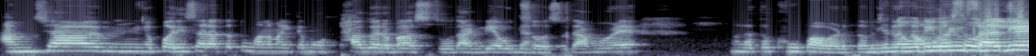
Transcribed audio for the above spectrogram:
आमच्या परिसरात तुम्हाला माहितीये मोठा गरबा असतो. दांडिया उत्सव असतो. त्यामुळे मला तर खूप आवडतं म्हणजे नऊ दिवस सोनाली-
